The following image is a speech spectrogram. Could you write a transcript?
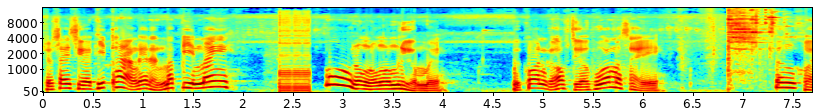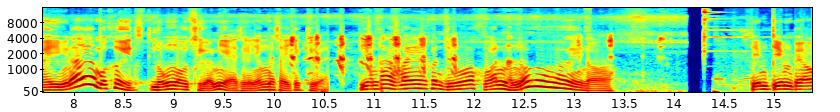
จะใส่เสือพิษทางได้นั่นมาปีนไหมโอ้ลงลงลมเหลื่อมเว้ยมือก้อนก็เอาเสือพัวมาใส่เพิ่งข่อยนะบ่เคยลงเอาเสือเมียเสือยังมาใส่จักเถื่อเปลี่ยนทางไหมคนสิว่าขวัญน่ะน้อยเนาะ ติติมติมไปเอา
